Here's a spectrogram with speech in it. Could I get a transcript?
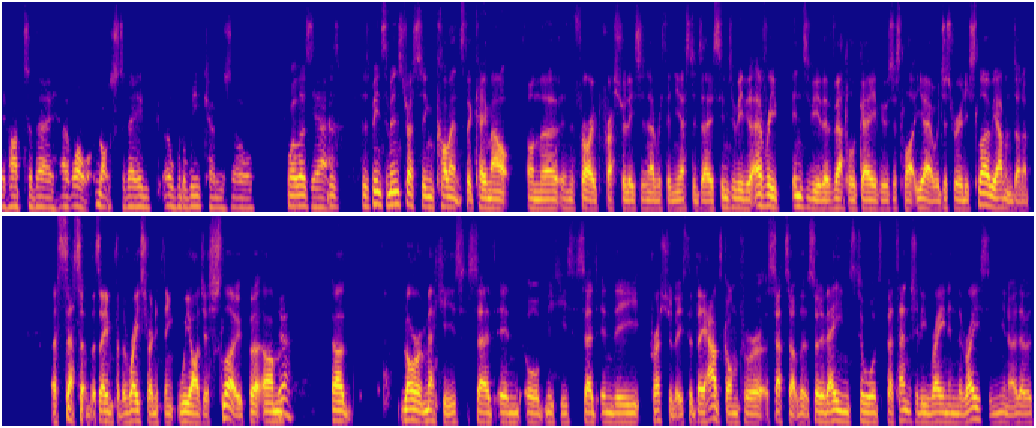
they've had today. Uh, well, not just today, over the weekend. So Well, there's Yeah. there's there's been some interesting comments that came out on the in the Ferrari press releases and everything yesterday. It seemed to be that every interview that Vettel gave, he was just like, "Yeah, we're just really slow. We haven't done a a setup that's aimed for the race or anything. We are just slow." But um, Yeah. Uh, Laurent Mekies said in or Mekies said in the press release that they had gone for a setup that sort of aimed towards potentially reign in the race, and you know they were.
